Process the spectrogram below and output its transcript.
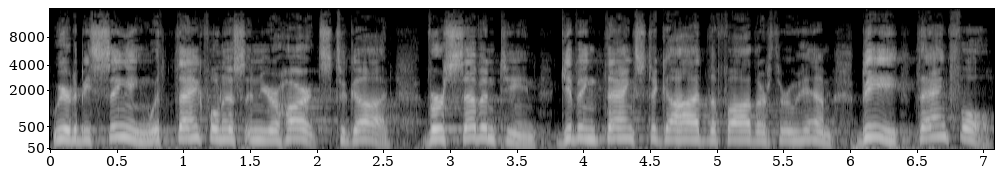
we are to be singing with thankfulness in your hearts to God. Verse 17, giving thanks to God the Father through him. Be thankful.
